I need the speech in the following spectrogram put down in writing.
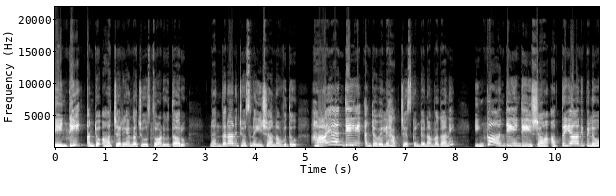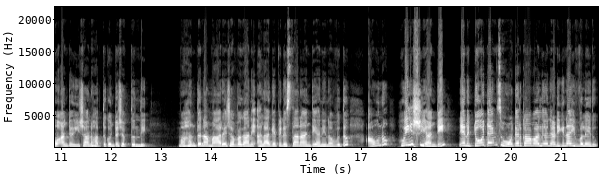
ఏంటి? అంటూ ఆశ్చర్యంగా చూస్తూ అడుగుతారు. నందనాని చూసిన ఈషా నవ్వుతూ హాయ్ ఆంటీ అంటూ వెళ్ళి హక్ చేసుకుంటూ నవ్వగానే ఇంకా ఆంటీ ఏంటి ఈషా? అత్తయ్య అని పిలువు అంటూ ఈషాను హత్తుకుంటూ చెప్తుంది. మహంత్ నా మ్యారేజ్ అవ్వగానే అలాగే పిలుస్తాను ఆంటీ అని నవ్వుతూ అవును హుయిషి ఆంటీ? నేను టూ టైమ్స్ వాటర్ కావాలి అని అడిగినా ఇవ్వలేదు.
